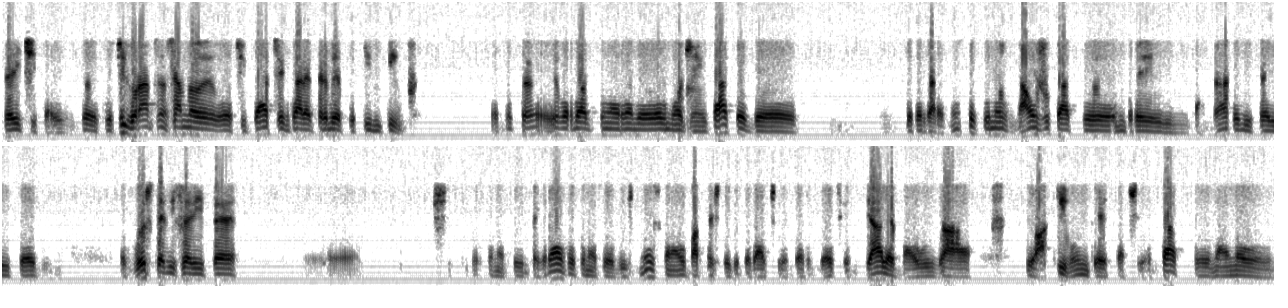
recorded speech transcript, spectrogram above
fericită. Cu siguranță înseamnă o situație în care trebuie puțin timp. Pentru că e vorba de o omogenitate, de pe care nu se cunosc, n-au jucat uh, între ei campionate diferite, vârste diferite uh, și până se integrează, până se obișnuiesc, când au parte și câteva accidentări esențiale, Bauza activ încă este accidentat, mai nou,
